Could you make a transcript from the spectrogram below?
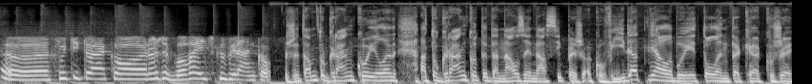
Uh, chutí to ako rožok vo vajíčku s gránkou. Že tamto granko je len... A to granko teda naozaj nasypeš ako výdatne, alebo je to len také akože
